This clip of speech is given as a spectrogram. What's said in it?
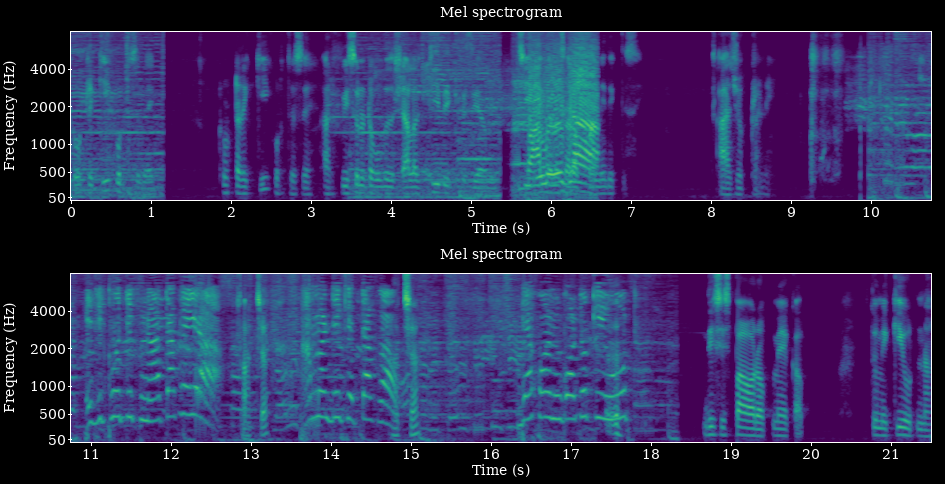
ঠোঁটে কি করতেছে দেখ। ঠোঁটটারে কি করতেছে? আর পিছনেটা বলতেছে শালা কি দেখতেছি আমি? প্রাণী দেখতেছি। আজব প্রাণী। আচ্ছা। আমার দিকে তাকাও। আচ্ছা। দেখো আমি কত cute this is power of makeup তুমি কিউট না।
